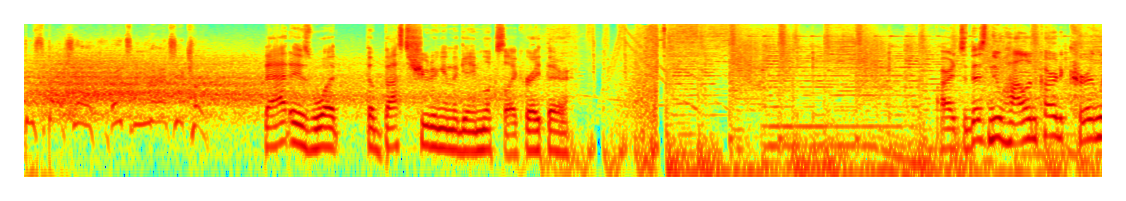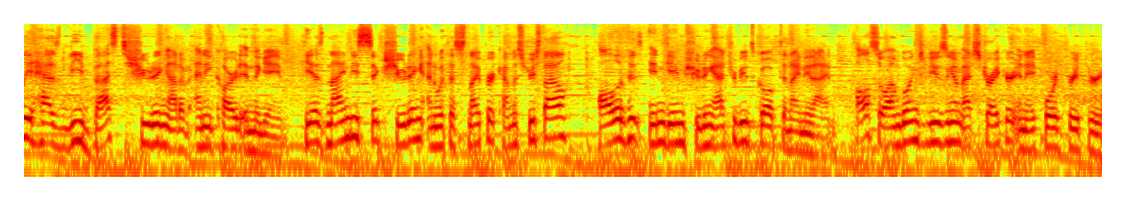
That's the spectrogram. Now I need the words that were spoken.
be special. It's magical. That is what the best shooting in the game looks like right there. All right, so this new Haaland card currently has the best shooting out of any card in the game. He has 96 shooting, and with a sniper chemistry style, all of his in-game shooting attributes go up to 99. Also, I'm going to be using him at striker in a 4-3-3.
